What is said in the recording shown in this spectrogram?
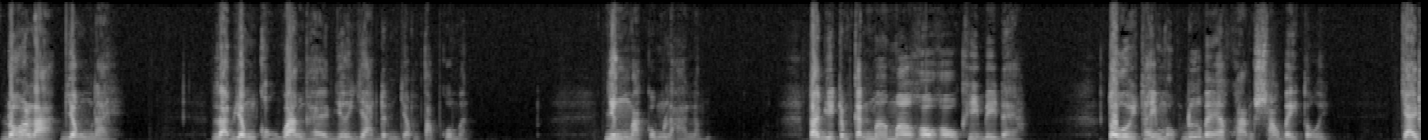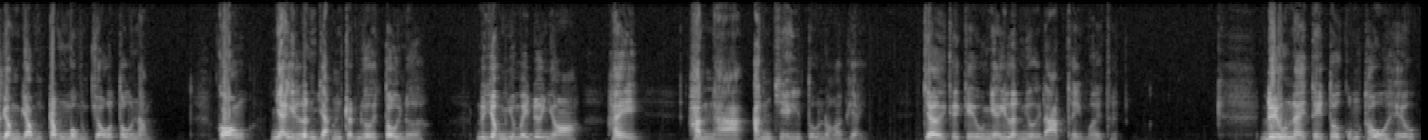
Đó là dông này là dông có quan hệ với gia đình dòng tộc của mình. Nhưng mà cũng lạ lắm. Tại vì trong cảnh mơ mơ hồ hồ khi bị đè, tôi thấy một đứa bé khoảng 6-7 tuổi chạy vòng vòng trong mùng chỗ tôi nằm, còn nhảy lên dặm trên người tôi nữa. Nó giống như mấy đứa nhỏ hay hành hạ anh chị tụi nó vậy. Chơi cái kiểu nhảy lên người đạp thì mới thích. Điều này thì tôi cũng thấu hiểu.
